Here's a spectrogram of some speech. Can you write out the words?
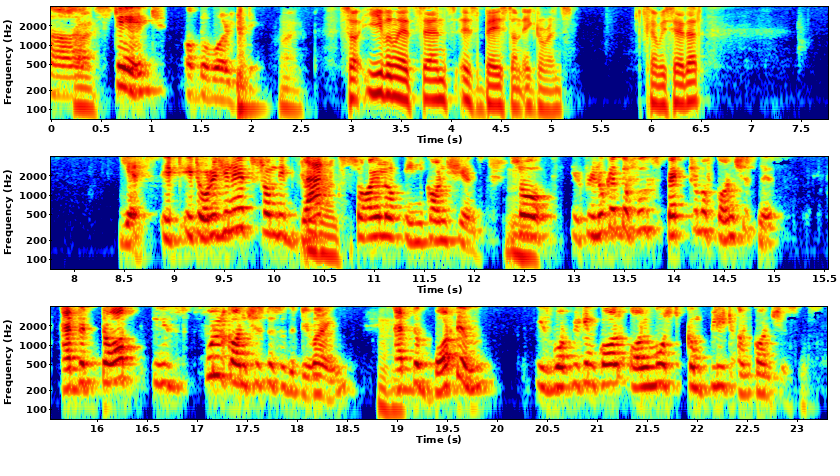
uh, right. stage of the world today. Right. So evil in its sense is based on ignorance. Can we say that? Yes, it, it originates from the black ignorance. soil of inconscience. Mm-hmm. So if we look at the full spectrum of consciousness, at the top is full consciousness of the divine. Mm-hmm. At the bottom is what we can call almost complete unconsciousness.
